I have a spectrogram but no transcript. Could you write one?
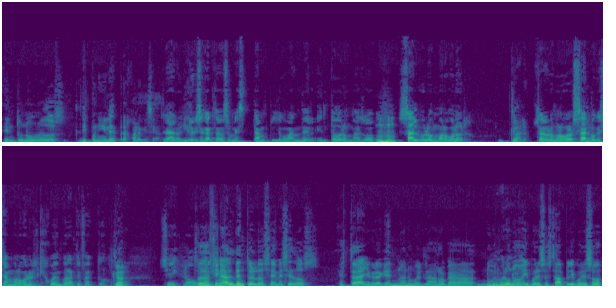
en turno 1 o 2 disponibles para jugar lo que sea. Claro, yo creo que esa carta va a ser un stample de Commander en todos los mazos, salvo los monocolor. Claro, Salvo los monocolor, salvo que sean monocolores que jueguen con artefactos. claro. Sí, no. Entonces, al final, dentro de los MC2, esta yo creo que es una la roca número, Número uno, uno. y por eso staple y por eso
